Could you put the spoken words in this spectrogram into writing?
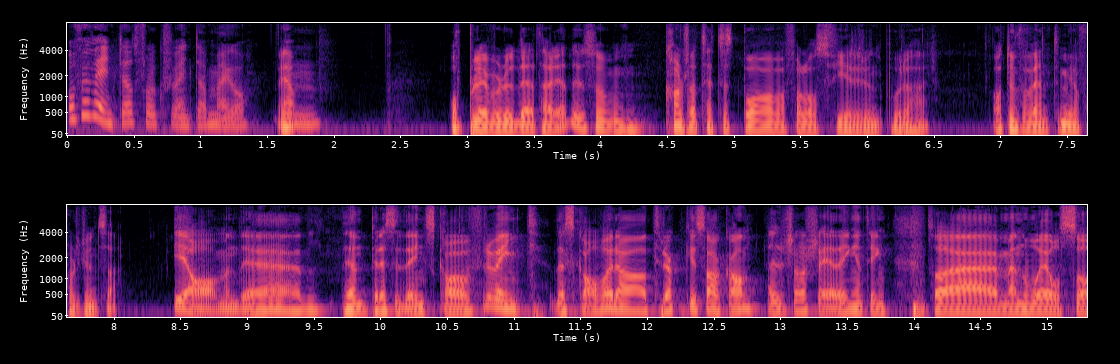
Og forventer at folk forventer av meg òg. Ja. Mm. Opplever du det, Terje? Du som kanskje er tettest på, i hvert fall oss fire rundt bordet her. At hun forventer mye av folk rundt seg. Ja, men det, en president skal forvente. Det skal være trøkk i sakene, ellers så skjer det ingenting. Så, eh, men hun er også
